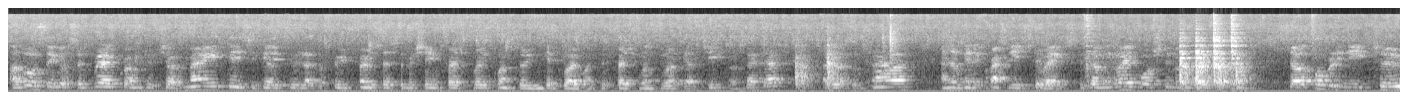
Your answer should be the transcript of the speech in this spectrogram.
I've also got some breadcrumbs which I've made. These to go through like a food processor machine, fresh breadcrumbs, so you can get dry ones, but fresh ones work out cheaper and better. I've got some flour, and I'm going to crack these two eggs, because I'm going to egg wash them and them. So I'll probably need two,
